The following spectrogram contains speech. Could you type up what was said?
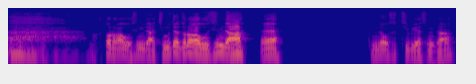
네. 아, 막 돌아가고 있습니다. 지금부터 돌아가고 있습니다. 네. 김동수 TV였습니다.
